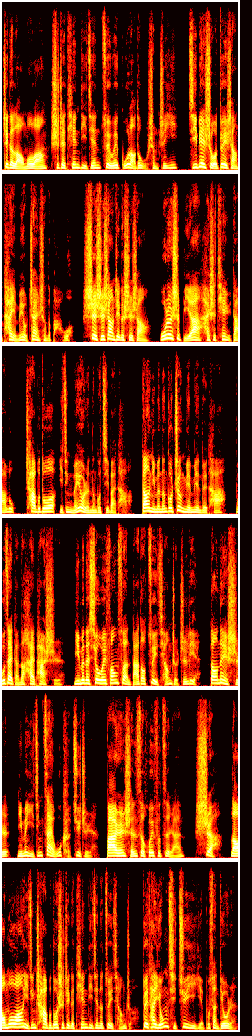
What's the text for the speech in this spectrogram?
这个老魔王是这天地间最为古老的武圣之一，即便是我对上他，也没有战胜的把握。事实上，这个世上……”无论是彼岸还是天宇大陆，差不多已经没有人能够击败他了。当你们能够正面面对他，不再感到害怕时，你们的修为方算达到最强者之列。到那时，你们已经再无可惧之人。八人神色恢复自然。是啊，老魔王已经差不多是这个天地间的最强者，对他涌起惧意也不算丢人。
